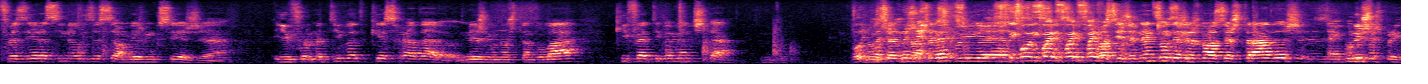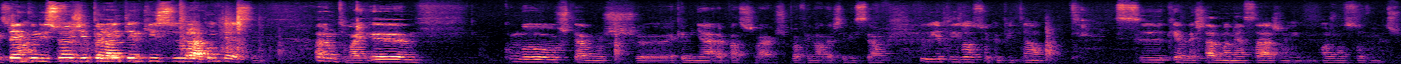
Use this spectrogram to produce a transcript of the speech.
fazer a sinalização, mesmo que seja informativa, de que esse radar, mesmo não estando lá, que efetivamente está. Não sei, mas, não sei se foi, eh, foi, foi, foi, foi, Ou seja, nem todas sim, sim. as nossas estradas têm condições, têm condições e permitem que isso claro. aconteça. Ora, muito bem. Uh como estamos uh, a caminhar a passos largos para o final desta emissão, eu ia pedir ao Sr. Capitão se quer deixar uma mensagem aos nossos ouvintes.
